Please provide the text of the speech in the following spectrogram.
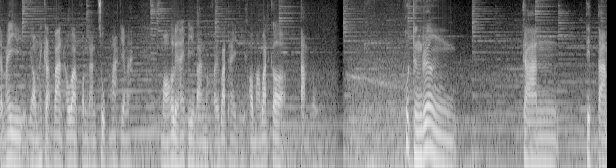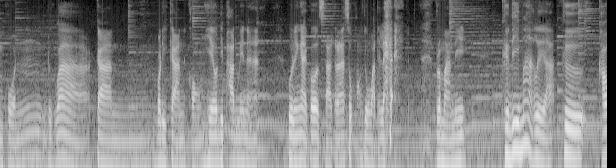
จะไม่ยอมให้กลับบ้านเพราะว่าความดันสูงมากใช่ไหมหมอก็เลยให้พยาบาลมาคอยวัดให้ดี พอมาวัดก็ต่ำลง พูดถึงเรื่องการติดตามผลหรือว่าการบริการของ Health Department นะฮะพูดง่ายๆก็สาธารณสุขของจังหวัดนี่แหละ ประมาณนี้ คือดีมากเลยอะฮะคือเขา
